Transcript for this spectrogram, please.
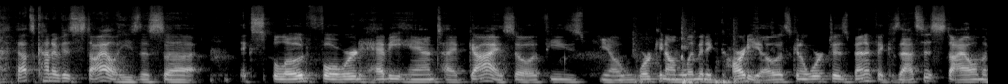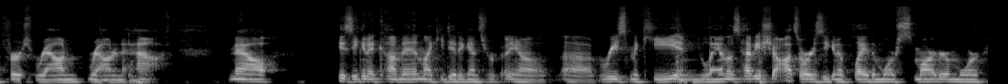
that's kind of his style. He's this uh, explode forward, heavy hand type guy. So if he's you know working on limited cardio, it's going to work to his benefit because that's his style in the first round, round and a half. Now, is he going to come in like he did against you know uh, Rhys McKee and land those heavy shots, or is he going to play the more smarter, more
